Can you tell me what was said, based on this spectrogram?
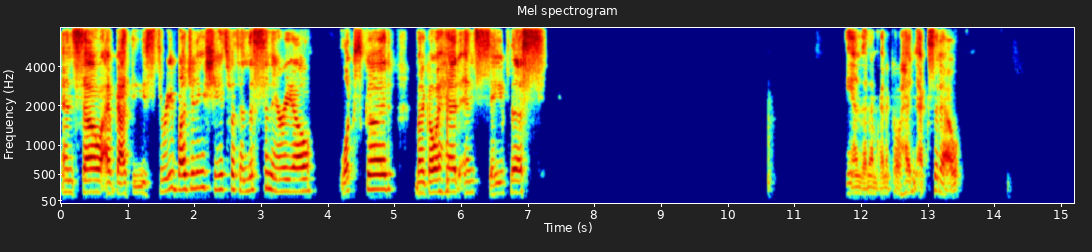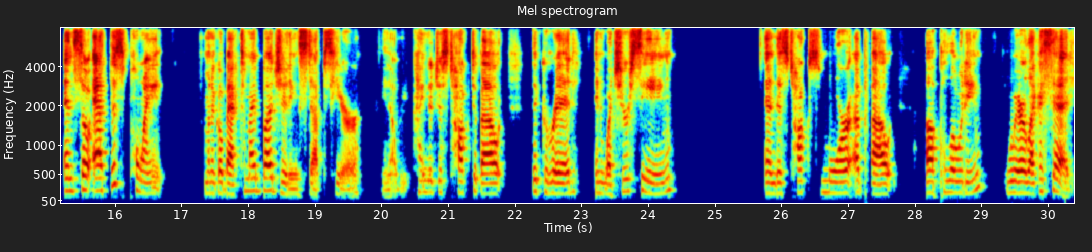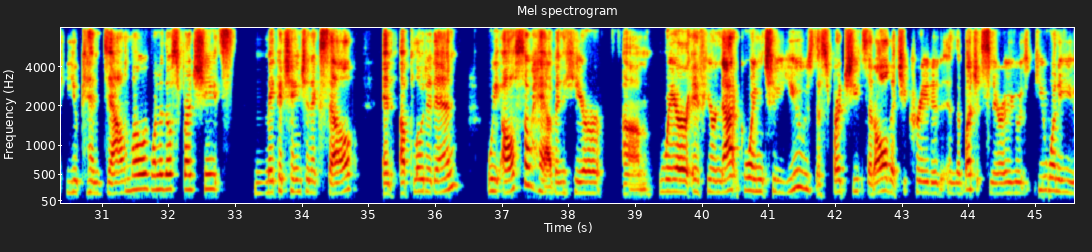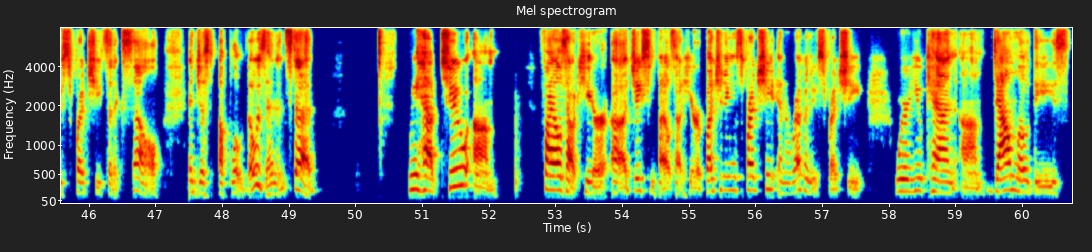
And so I've got these three budgeting sheets within this scenario. Looks good. I'm going to go ahead and save this. And then I'm going to go ahead and exit out. And so at this point, I'm going to go back to my budgeting steps here. You know, we kind of just talked about the grid and what you're seeing. And this talks more about uploading, where, like I said, you can download one of those spreadsheets, make a change in Excel, and upload it in. We also have in here um, where if you're not going to use the spreadsheets at all that you created in the budget scenario, you want to use spreadsheets in Excel and just upload those in instead. We have two um, files out here, uh, JSON files out here, a budgeting spreadsheet and a revenue spreadsheet, where you can um, download these,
